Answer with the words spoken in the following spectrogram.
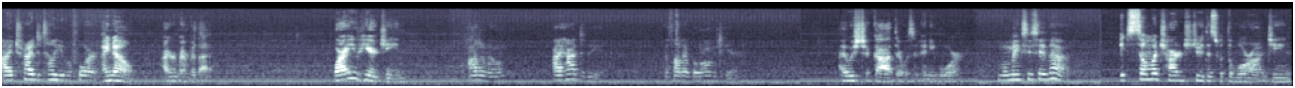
I tried to tell you before. I know. I remember that. Why are you here, Gene? I don't know. I had to be. I thought I belonged here. I wish to God there wasn't any war. What makes you say that? It's so much harder to do this with the war on, Gene.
